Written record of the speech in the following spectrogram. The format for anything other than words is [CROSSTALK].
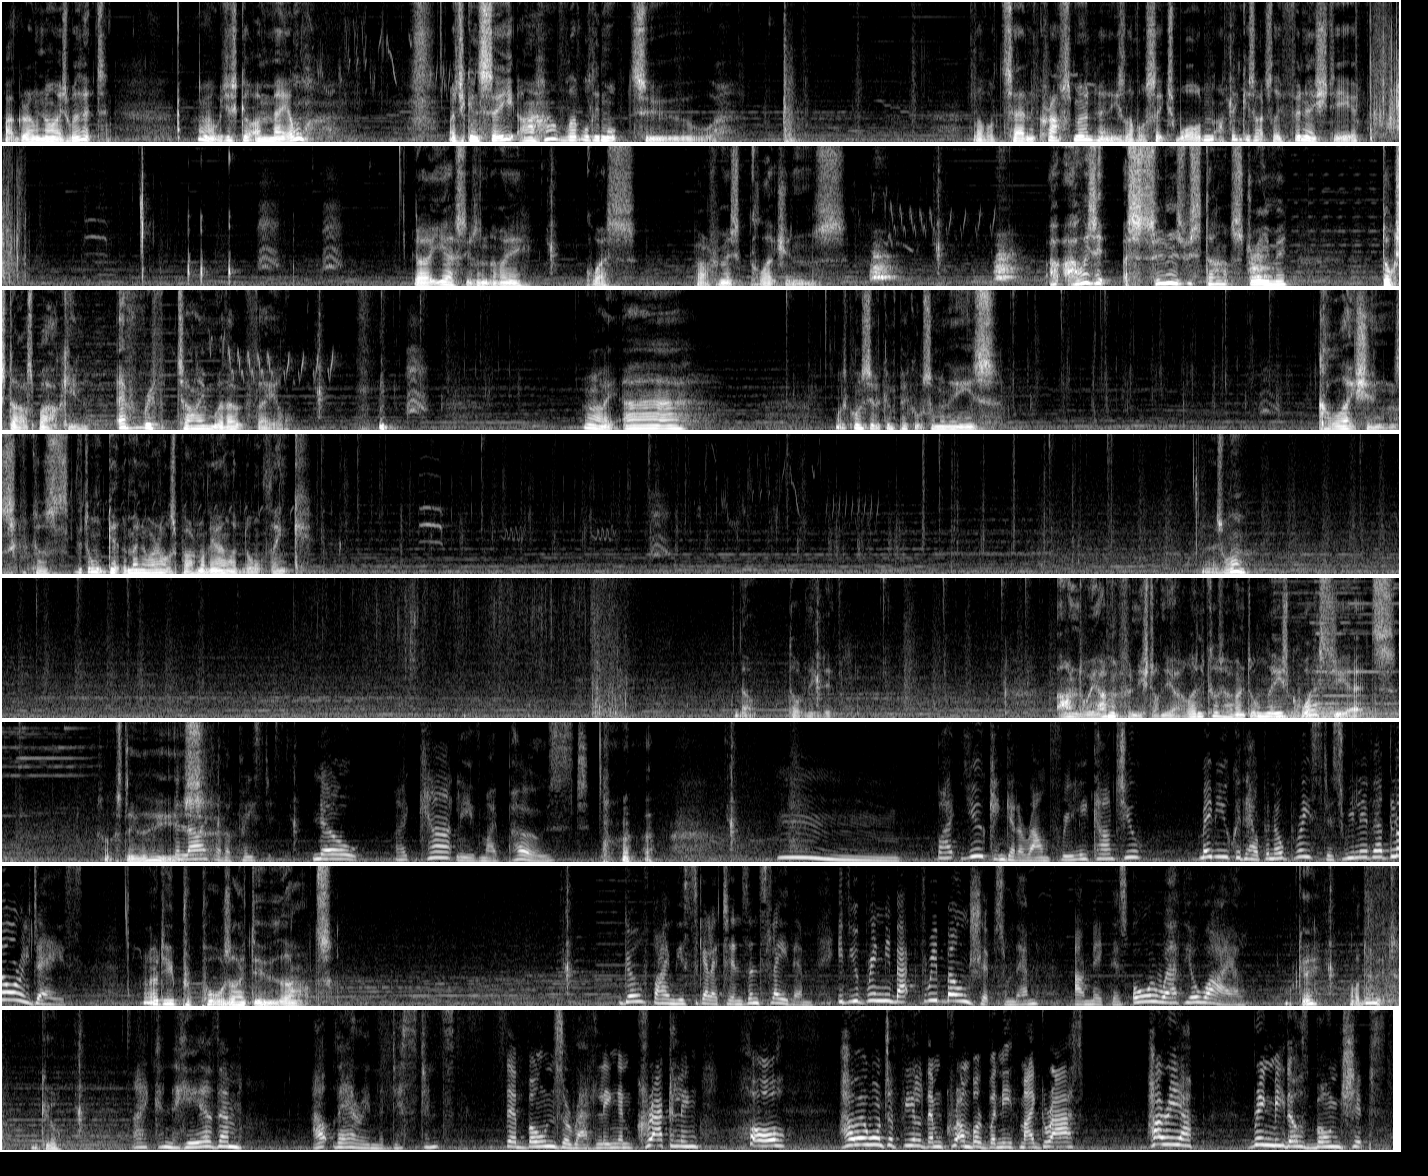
background noise with it. Alright, we just got a mail. As you can see, I have leveled him up to level 10 craftsman and he's level 6 warden. I think he's actually finished here. Uh, yes, he doesn't have any quests apart from his collections. How is it as soon as we start streaming, dog starts barking every time without fail? [LAUGHS] right, uh, let's go and see if we can pick up some of these collections because we don't get them anywhere else apart from on the island, don't think. There's one. No, don't need it. And we haven't finished on the island because I haven't done these quests yet. So let's do these. The life of a priestess. No, I can't leave my post. [LAUGHS] hmm. But you can get around freely, can't you? Maybe you could help an old priestess relive her glory days. How do you propose I do that? Go find these skeletons and slay them. If you bring me back three bone ships from them, I'll make this all worth your while. Okay, I'll do it. Thank you. I can hear them. Out there in the distance. Their bones are rattling and crackling. Oh, how I want to feel them crumble beneath my grasp. Hurry up! Bring me those bone ships.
